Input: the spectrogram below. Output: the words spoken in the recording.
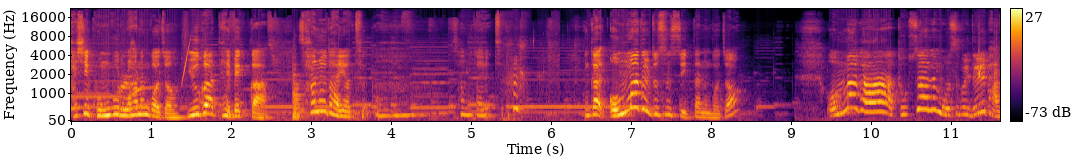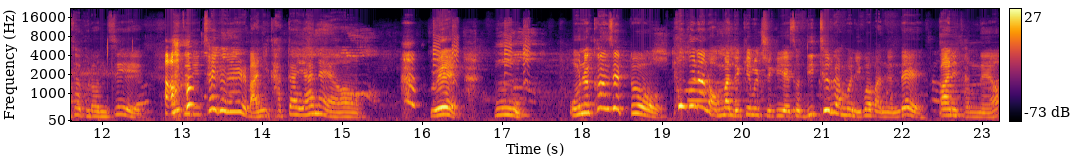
다시 공부를 하는 거죠. 육아 대백과 산후 다이어트. 아, 산후 다이어트. 그러니까 엄마들도 쓸 수 있다는 거죠. 엄마가 독서하는 모습을 늘 봐서 그런지 애들이 책을 많이 가까이 하네요. 왜? 뭐? 오늘 컨셉도 포근한 엄마 느낌을 주기 위해서 니트를 한번 입어봤는데 많이 덥네요.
